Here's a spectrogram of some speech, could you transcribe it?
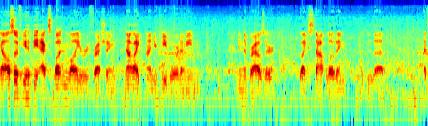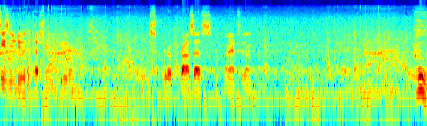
Yeah, also if you hit the X button while you're refreshing, not like on your keyboard, I mean in the browser, like stop loading, we'll do that. That's easy to do with a touchscreen computer. Just screw up a process on accident. Whew.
